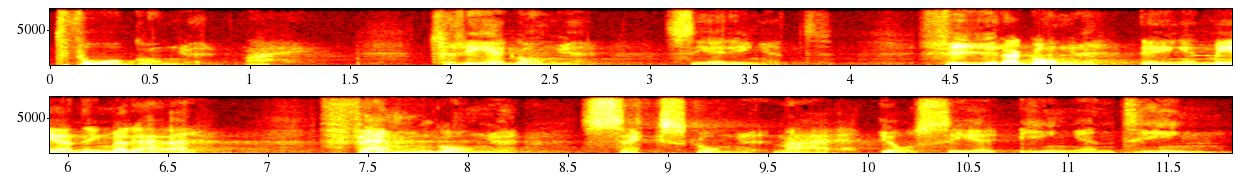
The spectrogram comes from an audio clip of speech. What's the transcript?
Två gånger, nej. Tre gånger, ser inget. Fyra gånger, det är ingen mening med det här. Fem gånger, sex gånger, nej, jag ser ingenting.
